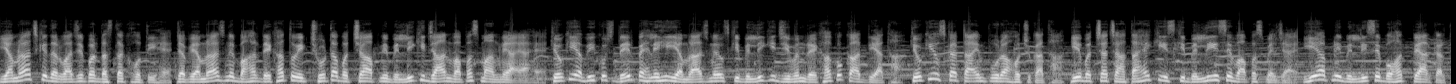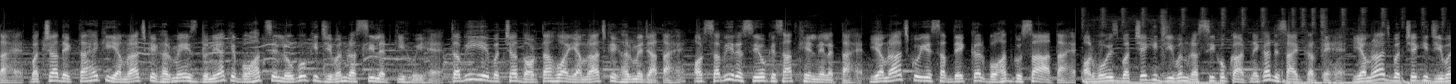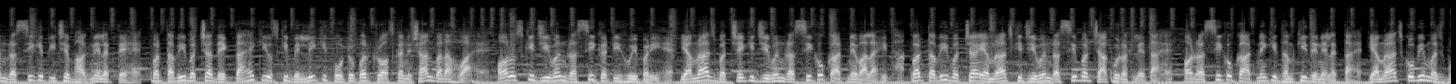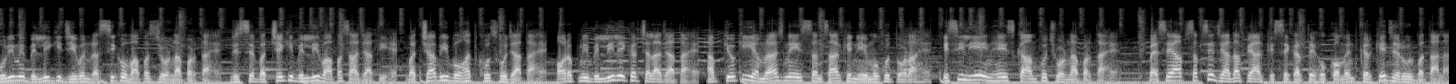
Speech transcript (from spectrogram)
यमराज के दरवाजे पर दस्तक होती है। जब यमराज ने बाहर देखा तो एक छोटा बच्चा अपनी बिल्ली की जान वापस मांगने आया है। क्योंकि अभी कुछ देर पहले ही यमराज ने उसकी बिल्ली की जीवन रेखा को काट दिया था। क्योंकि उसका टाइम पूरा हो चुका था। ये बच्चा चाहता है कि इसकी बिल्ली इसे वापस मिल जाए। ये अपनी बिल्ली से बहुत प्यार करता है। बच्चा देखता है कि यमराज के घर में इस दुनिया के बहुत से लोगों की जीवन रस्सी लटकी हुई है। तभी ये बच्चा दौड़ता हुआ यमराज के घर में जाता है और सभी रस्सियों के साथ खेलने लगता है। यमराज को ये सब देखकर बहुत गुस्सा आता है और वो इस बच्चे की जीवन रस्सी को काटने का डिसाइड करते हैं। यमराज बच्चे की जीवन रस्सी के पीछे भागने लगते हैं, पर तभी बच्चा देखता है कि उसकी बिल्ली की फ़ोटो पर क्रॉस का निशान बना हुआ है और उसकी जीवन रस्सी कटी हुई पड़ी है। यमराज बच्चे की जीवन रस्सी को काटने वाला ही था, पर तभी बच्चा यमराज की जीवन रस्सी पर चाकू रख लेता है और रस्सी को काटने की धमकी देने लगता है। यमराज को भी मजबूरी में बिल्ली की जीवन रस्सी को वापस जोड़ना पड़ता है, जिससे बच्चे की बिल्ली वापस आ जाती है। बच्चा भी बहुत खुश हो जाता है और अपनी बिल्ली लेकर चला जाता है। अब क्योंकि यमराज ने इस संसार के नियमों को तोड़ा है, इसीलिए इन्हें इस काम को छोड़ना पड़ता है। वैसे आप सबसे ज़्यादा प्यार किससे करते हो? कमेंट करके ज़रूर बताना।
